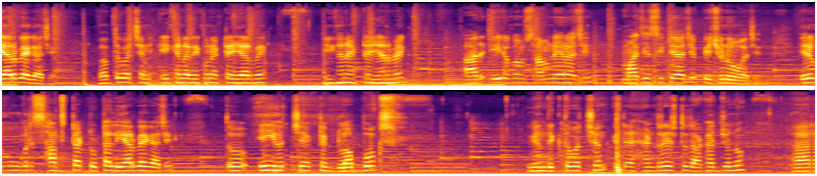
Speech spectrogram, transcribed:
এয়ার ব্যাগ আছে। ভাবতে পারছেন? এখানে দেখুন একটা এয়ার ব্যাগ এইখানে একটা এয়ার ব্যাগ আর এইরকম সামনের আছে, মাঝে সিটে আছে, পেছনেও আছে। এরকম করে সাতটা টোটাল এয়ার ব্যাগ আছে। তো এই হচ্ছে একটা গ্লোভ বক্স এখানে দেখতে পাচ্ছেন, এটা হ্যান্ড রেস্ট রাখার জন্য। আর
